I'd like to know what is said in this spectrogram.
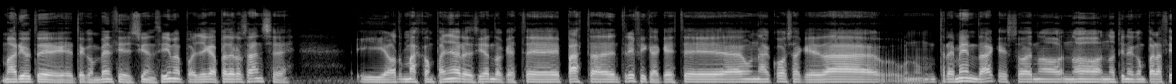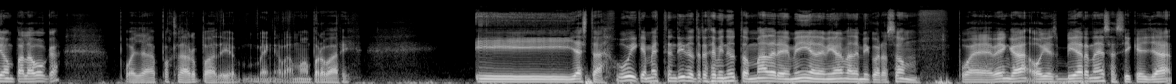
Mario te, te convence y si encima pues llega Pedro Sánchez y más compañeros diciendo que este es pasta dentrífica, que este es una cosa que da tremenda, que eso no, no, no, tiene comparación para la boca, pues ya, pues claro, pues venga, vamos a probar. Y, y ya está. Uy, que me he extendido 13 minutos, madre mía, de mi alma, de mi corazón. Pues venga, hoy es viernes, así que ya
